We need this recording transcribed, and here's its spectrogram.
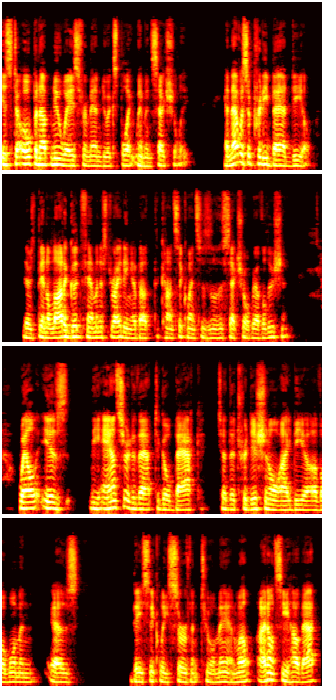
is to open up new ways for men to exploit women sexually. And that was a pretty bad deal. There's been a lot of good feminist writing about the consequences of the sexual revolution. Well, is the answer to that to go back to the traditional idea of a woman as basically servant to a man. Well, I don't see how that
